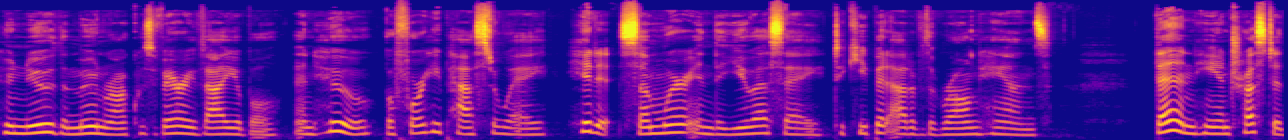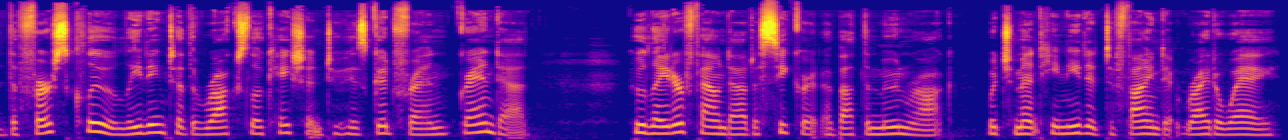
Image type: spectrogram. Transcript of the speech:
who knew the moon rock was very valuable and who, before he passed away, hid it somewhere in the USA to keep it out of the wrong hands. Then he entrusted the first clue leading to the rock's location to his good friend, Grandad, who later found out a secret about the moon rock, which meant he needed to find it right away.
